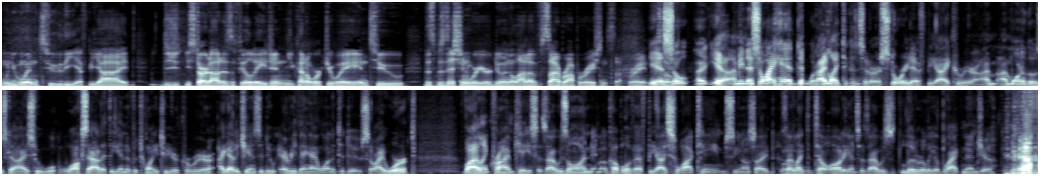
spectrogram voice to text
when you went to the FBI, did you, you start out as a field agent and you kind of worked your way into this position where you're doing a lot of cyber operations stuff, right? Yeah, so, uh, yeah, I mean, so I had what I'd like to consider a storied FBI career. I'm I'm one of those guys who w- walks out at the end of a 22 year career. I got a chance to do everything I wanted to do. So I worked violent crime cases. I was on a couple of FBI SWAT teams. You know, so I, as I like to tell audiences, I was literally a black ninja. you know,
